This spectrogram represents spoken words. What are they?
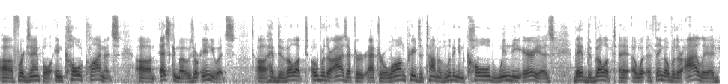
Uh, for example, in cold climates, uh, Eskimos or Inuits. have developed over their eyes after after long periods of time of living in cold, windy areas. They have developed a, a, a thing over their eyelid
